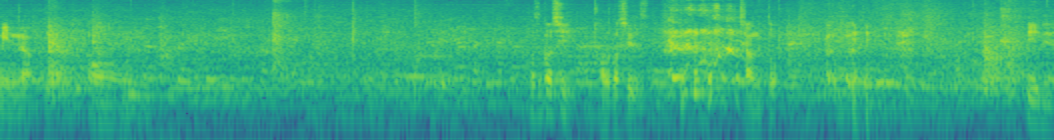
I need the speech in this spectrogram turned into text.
みんな。みたいな恥ずかしい。恥ずかしいですね。ちゃんと、いいね。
